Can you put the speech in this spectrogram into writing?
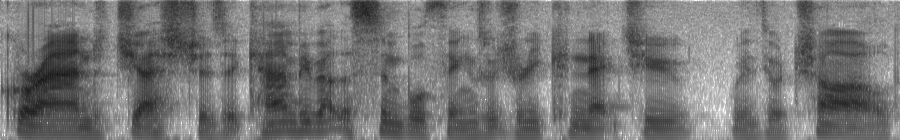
grand gestures. It can be about the simple things which really connect you with your child.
